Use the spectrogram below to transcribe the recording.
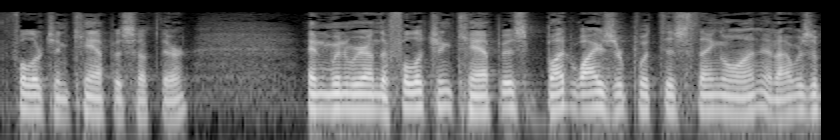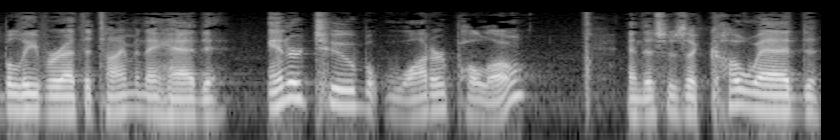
Fullerton campus up there, and when we were on the Fullerton campus, Budweiser put this thing on, and I was a believer at the time, and they had inner tube water polo, and this was a co ed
